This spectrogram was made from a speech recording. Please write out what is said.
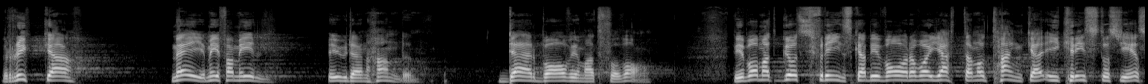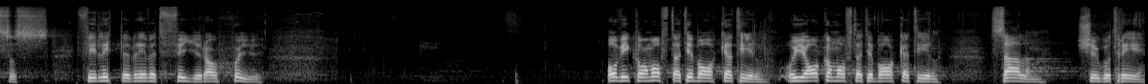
rycka mig och min familj ur den handen. Där bad vi om att få vara. Vi bad om att Guds frid ska bevara våra hjärtan och tankar i Kristus Jesus. Filipperbrevet 4 och 7. Och vi kom ofta tillbaka till, och jag kom ofta tillbaka till psalm 23.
